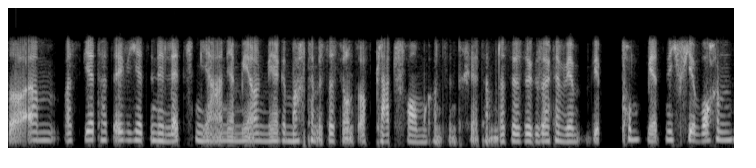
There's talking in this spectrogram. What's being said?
So, ähm, was wir tatsächlich jetzt in den letzten Jahren ja mehr und mehr gemacht haben, ist, dass wir uns auf Plattformen konzentriert haben. Dass wir gesagt haben, wir, wir pumpen jetzt nicht vier Wochen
